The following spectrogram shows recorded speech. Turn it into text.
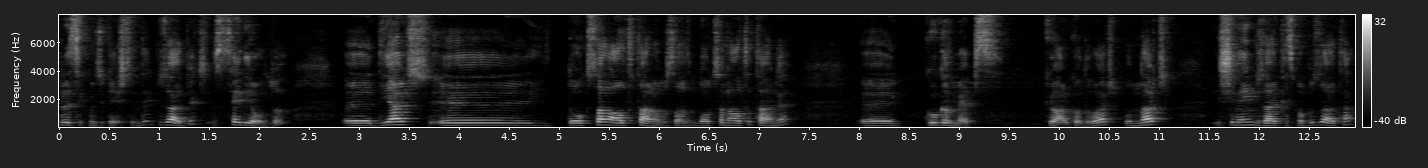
klasik müzik eşliğinde güzel bir seri oldu. Ee, diğer e, 96 tane olması lazım. 96 tane e, Google Maps QR kodu var. Bunlar işin en güzel kısmı bu zaten.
